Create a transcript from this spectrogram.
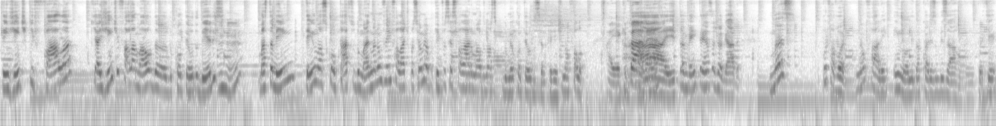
Tem gente que fala que a gente fala mal do, do conteúdo deles, Uhum. mas também tem o nosso contato e tudo mais, mas não vem falar, tipo assim, ô meu, por que que vocês falaram mal do, nosso, do meu conteúdo, sendo que a gente não falou? Aí é que tá, ah, né? Aí também tem essa jogada. Mas, por favor, não falem em nome do Aquarismo Bizarro. Porque,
